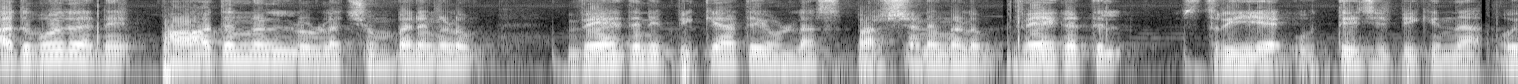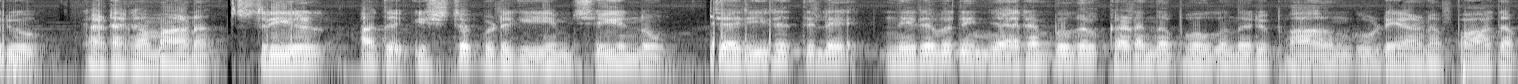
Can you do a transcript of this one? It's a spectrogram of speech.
അതുപോലെ തന്നെ പാദങ്ങളിലുള്ള ചുംബനങ്ങളും വേദനിപ്പിക്കാതെയുള്ള സ്പർശനങ്ങളും വേഗത്തിൽ സ്ത്രീയെ ഉത്തേജിപ്പിക്കുന്ന ഒരു ഘടകമാണ്. സ്ത്രീകൾ അത് ഇഷ്ടപ്പെടുകയും ചെയ്യുന്നു. ശരീരത്തിലെ നിരവധി ഞരമ്പുകൾ കടന്നു പോകുന്ന ഒരു ഭാഗം കൂടിയാണ് പാദം.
